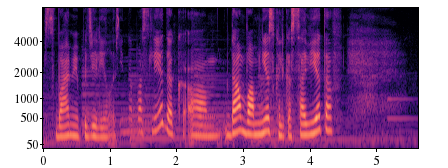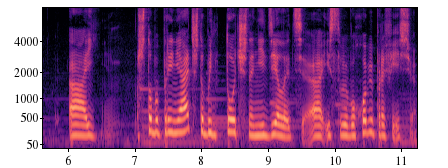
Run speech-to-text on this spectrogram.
с вами поделилась. И напоследок э, дам вам несколько советов, э, чтобы принять, чтобы точно не делать э, из своего хобби профессию.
